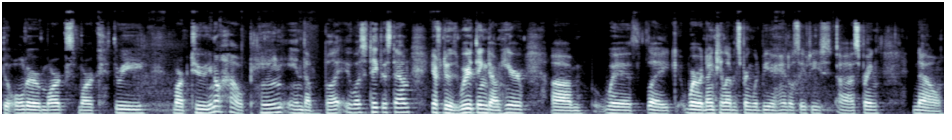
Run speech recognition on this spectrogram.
the older Marks, Mark III, Mark II, you know how pain in the butt it was to take this down? You have to do this weird thing down here um, with like where a 1911 spring would be a handle safety uh, spring. Now,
